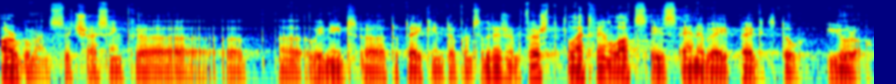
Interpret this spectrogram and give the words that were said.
arguments which I think uh, uh, we need to take into consideration. First, Latvian lats is anyway pegged to euro.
